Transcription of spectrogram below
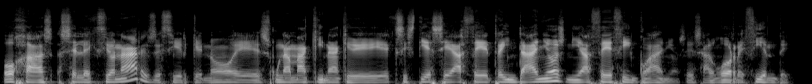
hojas seleccionar, es decir, que no es una máquina que existiese hace 30 años ni hace 5 años, es algo reciente.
